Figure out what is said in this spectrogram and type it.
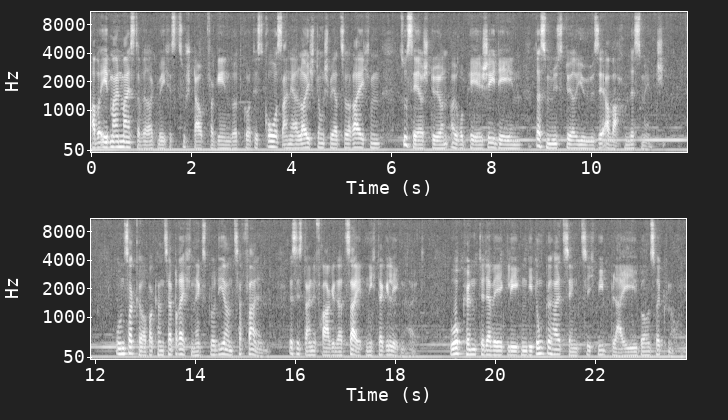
Aber eben ein Meisterwerk, welches zu Staub vergehen wird. Gott ist groß, eine Erleuchtung schwer zu erreichen, zu sehr stören europäische Ideen, das mysteriöse Erwachen des Menschen. Unser Körper kann zerbrechen, explodieren, zerfallen. Es ist eine Frage der Zeit, nicht der Gelegenheit. Wo könnte der Weg liegen? Die Dunkelheit senkt sich wie Blei über unsere Knochen.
